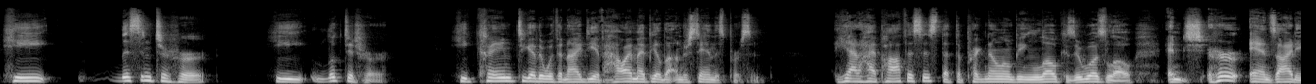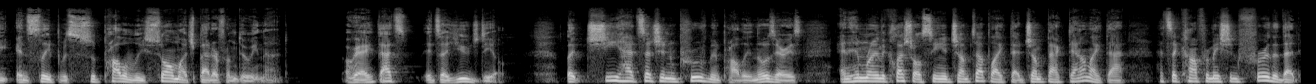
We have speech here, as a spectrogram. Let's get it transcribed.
He listened to her. He looked at her. He came together with an idea of how I might be able to understand this person. He had a hypothesis that the pregnenolone being low, because it was low, and she, her anxiety and sleep was so, probably so much better from doing that. Okay, that's it's a huge deal. But she had such an improvement probably in those areas. And him running the cholesterol, seeing it jumped up like that, jumped back down like that, that's a confirmation further that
